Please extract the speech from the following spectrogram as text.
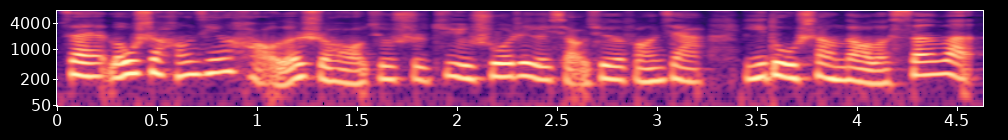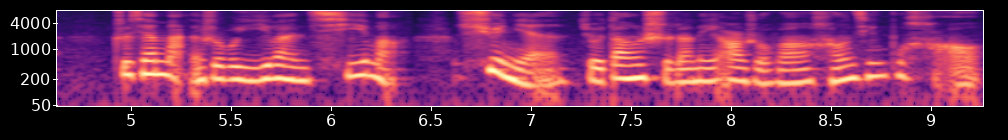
在楼市行情好的时候，就是据说这个小区的房价一度上到了三万。之前买的时候不一万七嘛？去年就当时的那个二手房行情不好，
